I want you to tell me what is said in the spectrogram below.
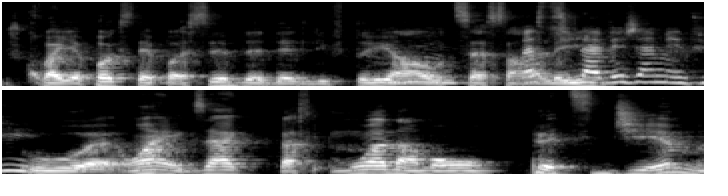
je, croyais pas que c'était possible de deadlifter en mhm. haut de 700 Parce que tu l'avais jamais vu. Ou, euh, ouais, exact. Parce que moi, dans mon petit gym,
